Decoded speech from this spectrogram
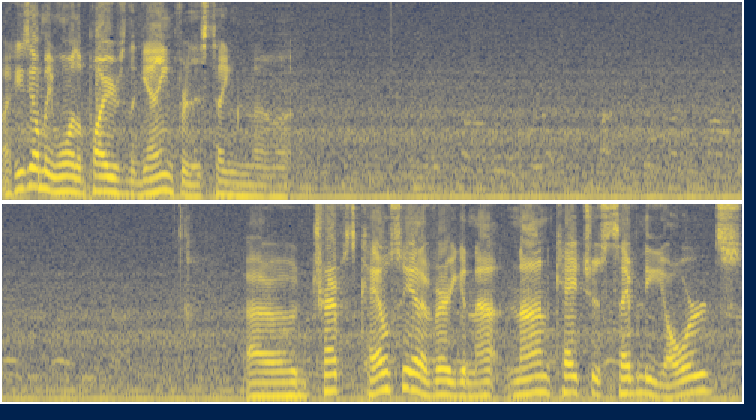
Like he's gonna be one of the players of the game for this team tonight. Uh, Travis Kelce had a very good night. Nine catches, 70 yards.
